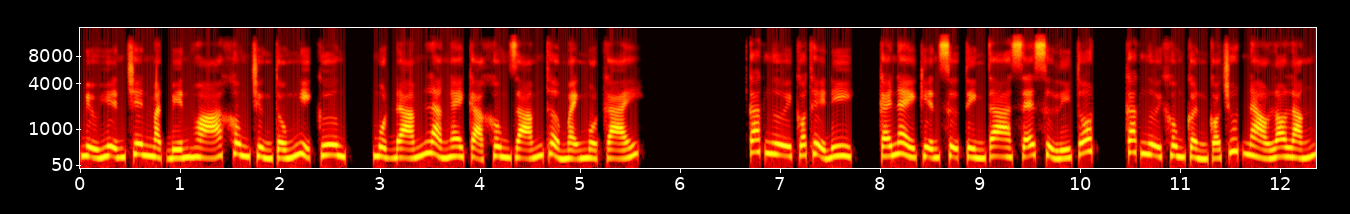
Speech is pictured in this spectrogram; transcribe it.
biểu hiện trên mặt biến hóa không chừng Tống Nghị Cương, một đám là ngay cả không dám thở mạnh một cái. Các ngươi có thể đi, cái này kiện sự tình ta sẽ xử lý tốt, các ngươi không cần có chút nào lo lắng,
